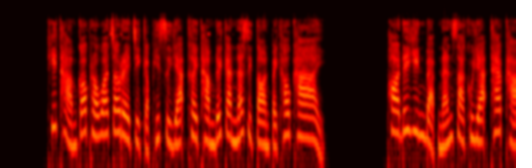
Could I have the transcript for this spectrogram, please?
ๆ ที่ถามก็เพราะว่าเจ้าเรจิกับฮิสึยะเคยทำด้วยกันนะสิตอนไปเข้าค่าย พอได้ยินแบบนั้นซาคุยะแทบขา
